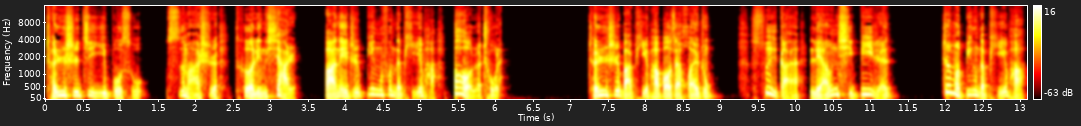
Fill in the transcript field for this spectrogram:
陈师技艺不俗，司马氏特令下人把那只冰封的琵琶抱了出来。陈师把琵琶抱在怀中，遂感凉气逼人。这么冰的琵琶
